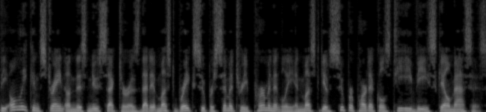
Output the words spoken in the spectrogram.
The only constraint on this new sector is that it must break supersymmetry permanently and must give superparticles TeV scale masses.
